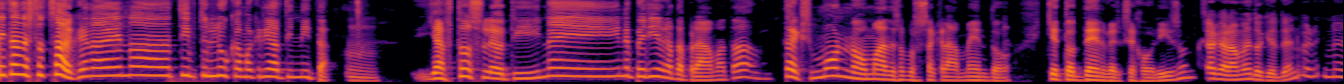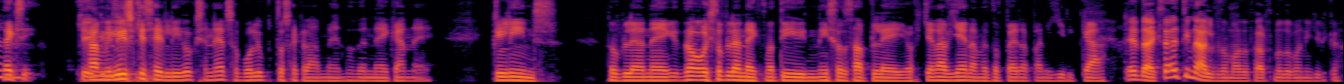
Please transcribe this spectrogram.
ήταν στο τσακ. Ένα, ένα τύπ του Λούκα μακριά από την ήττα. Μμ. Γι' αυτό σου λέω ότι είναι, είναι περίεργα τα πράγματα. Εντάξει, μόνο ομάδες όπως το Sacramento και το Denver ξεχωρίζουν. Σακραμέντο και Denver είναι. Εντάξει, και θα οι μιλήσω Grizzlies και σε είναι. λίγο. Ξενέρωσα πολύ που το Sacramento δεν έκανε cleans το πλεονέκτημα, όχι το πλεονέκτημα, την είσοδο στα playoff και να βγαίναμε εδώ πέρα πανηγυρικά. Εντάξει, θα, την άλλη εβδομάδα θα έρθουμε εδώ πανηγυρικά.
